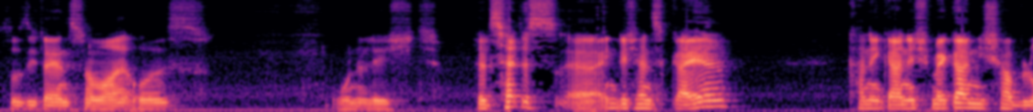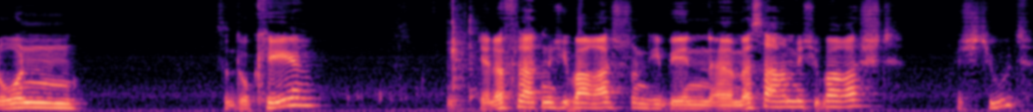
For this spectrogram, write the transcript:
So sieht er ganz normal aus. Ohne Licht. Das Set ist äh, eigentlich ganz geil. Kann ich gar nicht meckern. Die Schablonen sind okay. Der Löffel hat mich überrascht und die beiden äh, Messer haben mich überrascht. Echt gut.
